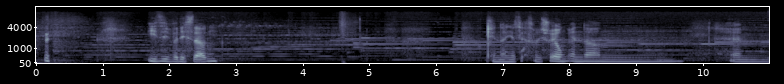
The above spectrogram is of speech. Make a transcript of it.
Easy, würde ich sagen. Okay, dann jetzt erstmal die Steuerung ändern. Ähm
